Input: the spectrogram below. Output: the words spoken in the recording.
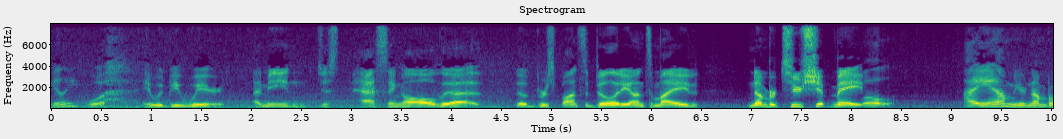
Really? Well, it would be weird. I mean, just passing all the the responsibility onto my number two shipmate. Well, I am your number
